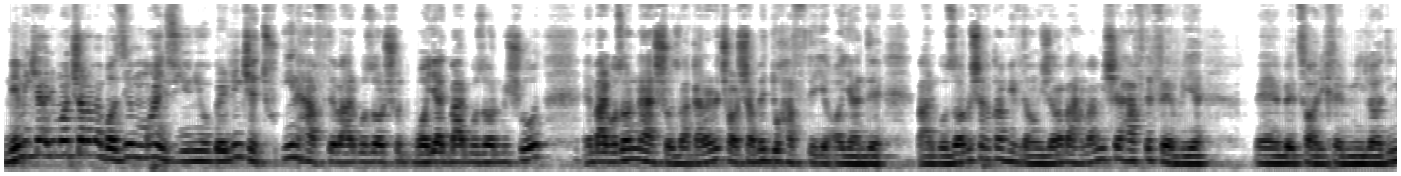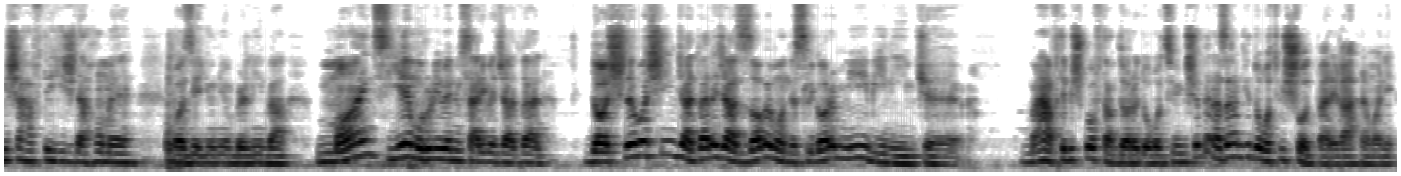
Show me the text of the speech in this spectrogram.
نمی‌کردیم. آنچنان و بازی ماینز یونیون برلین که تو این هفته برگزار شد باید برگزار می‌شد برگزار نشد و قرار چهارشنبه دو هفته آینده برگزار بشه. فکر کنم 17 و 18 بهمن میشه. هفته فوریه به تاریخ میلادی میشه. هفته 18 همه بازی یونیون برلین و ماینز. یه مروری بریم سری به جدول. داشته باشیم. جدول جذاب بوندسلیگا رو می‌بینیم که من هفته پیش گفتم داره دو قطبی میشه. به نظرم دیگه دو قطبی شد برای قهرمانی.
